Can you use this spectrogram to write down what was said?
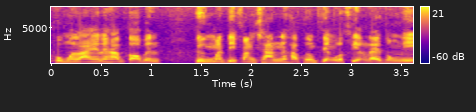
พวงมาลัยนะครับ ก็เป็นกึ่งมัลติฟังก์ชันนะครับ เพิ่มเสียงลดเสียงได้ตรงนี้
